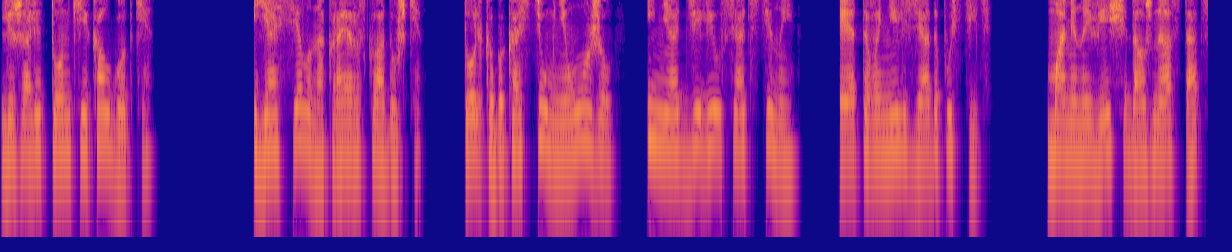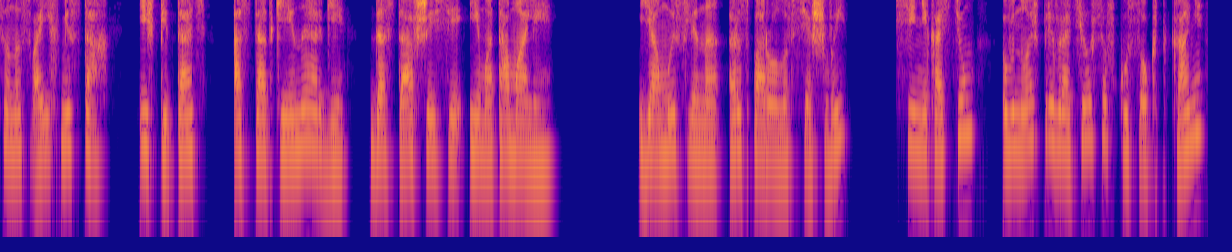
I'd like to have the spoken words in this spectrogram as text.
лежали тонкие колготки. Я села на край раскладушки. Только бы костюм не ожил и не отделился от стены. Этого нельзя допустить. Мамины вещи должны остаться на своих местах и впитать остатки энергии, доставшиеся им от Амалии. Я мысленно распорола все швы. Синий костюм вновь превратился в кусок ткани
